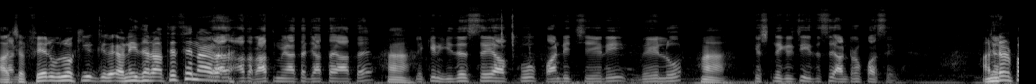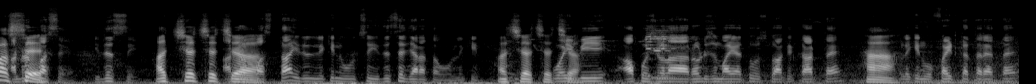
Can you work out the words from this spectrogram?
अच्छा फिर वो लोग इधर आते थे ना? आता- रात में आता जाता है आता। है। हाँ लेकिन इधर से आपको पांडिचेरी वेलूर हाँ। कृष्णगिरी इधर से अंडरपास है अंडरपास से? है इधर से। अच्छा अच्छा अच्छा। अंडरपास था इधर लेकिन उससे इधर से जा रहा था वो लेकिन। अच्छा अच्छा कोई अच्छा भी अपोजिट वाला रोडिज्म आया तो उसको आके काटता है। हाँ। लेकिन वो फाइट करता रहता है।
